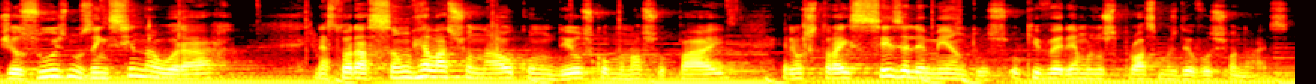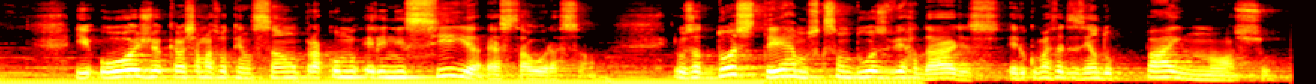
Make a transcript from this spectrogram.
Jesus nos ensina a orar Nesta oração relacional com Deus como nosso Pai, ele nos traz seis elementos, o que veremos nos próximos devocionais. E hoje eu quero chamar sua atenção para como ele inicia esta oração. Ele usa dois termos que são duas verdades. Ele começa dizendo Pai Nosso.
